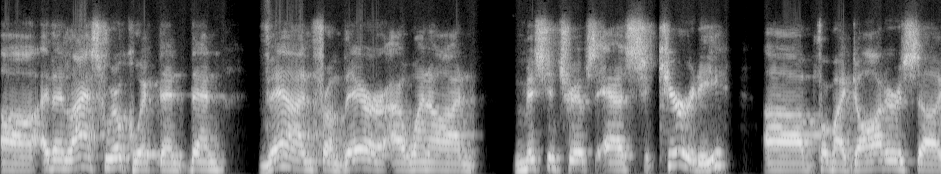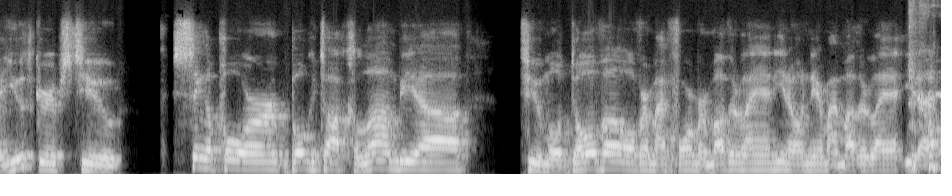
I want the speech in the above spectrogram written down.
Uh, and then last, real quick, then then then from there, I went on mission trips as security uh, for my daughter's uh, youth groups to Singapore, Bogota, Colombia, to Moldova over my former motherland, you know, near my motherland, you know.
